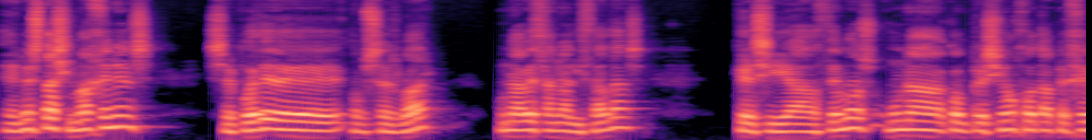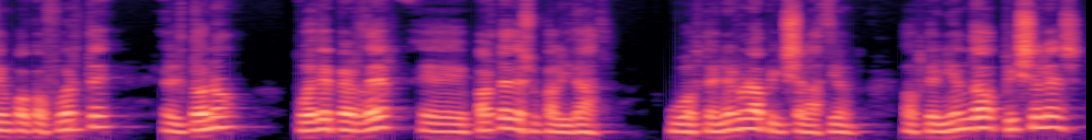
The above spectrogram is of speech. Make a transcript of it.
En estas imágenes se puede observar, una vez analizadas, que si hacemos una compresión JPG un poco fuerte, el tono puede perder eh, parte de su calidad u obtener una pixelación, obteniendo píxeles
